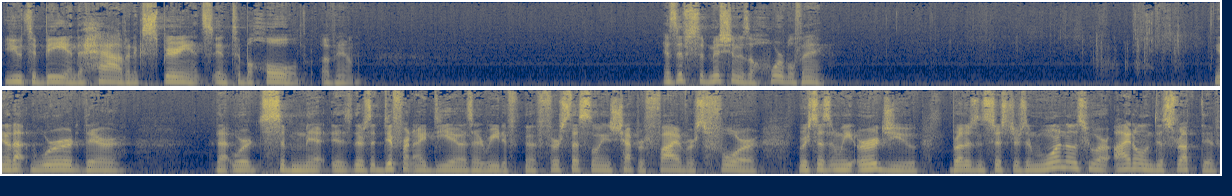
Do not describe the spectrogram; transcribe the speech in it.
you to be and to have and experience and to behold of Him. As if submission is a horrible thing. You know, that word there, that word submit, is there's a different idea as I read 1 Thessalonians chapter 5, verse 4 where he says, And we urge you, brothers and sisters, and warn those who are idle and disruptive.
